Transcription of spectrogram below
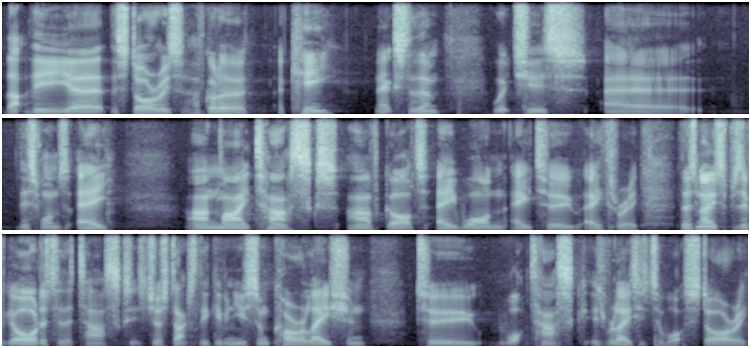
that the, uh, the stories have got a, a, key next to them, which is uh, this one's A, and my tasks have got A1, A2, A3. There's no specific order to the tasks, it's just actually giving you some correlation to what task is related to what story.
